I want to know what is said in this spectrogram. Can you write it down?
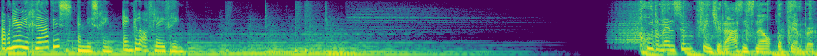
Abonneer je gratis en mis geen enkele aflevering. Goede mensen vind je razendsnel op Temper.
